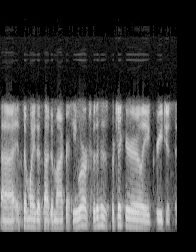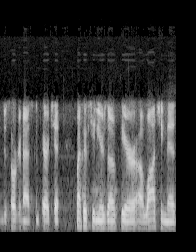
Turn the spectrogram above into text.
Uh, in some ways, that's how democracy works. But this is particularly egregious and disorganized compared to my 15 years of here uh, watching this,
